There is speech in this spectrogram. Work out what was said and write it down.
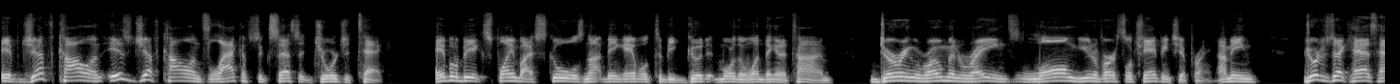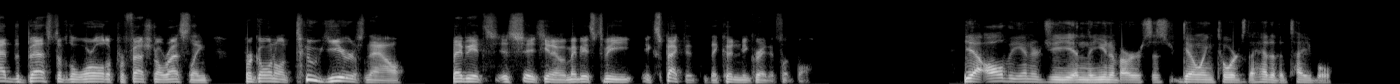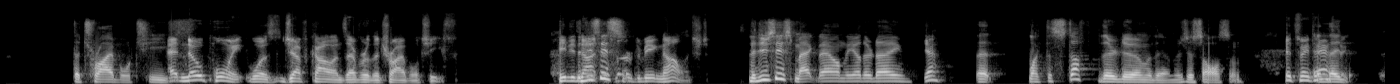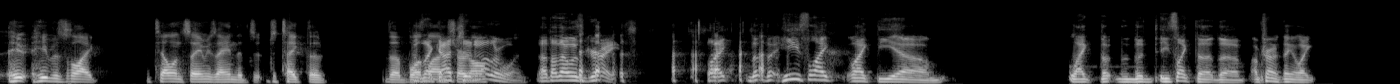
if Geoff Collins is Geoff Collins' lack of success at Georgia Tech able to be explained by schools not being able to be good at more than one thing at a time during Roman Reigns' long Universal Championship reign? I mean, Georgia Tech has had the best of the world of professional wrestling for going on two years now. Maybe it's it's, it's you know maybe it's to be expected that they couldn't be great at football yeah, all the energy in the universe is going towards the head of the table, the tribal chief. At no point was Geoff Collins ever the tribal chief. He did, did not deserve to be acknowledged. Did you see SmackDown the other day? Yeah. That like the stuff they're doing with them is just awesome. It's fantastic. They, he he was like telling Sami Zayn that to, to take the the bloodline I got shirt you off. another one. I thought that was great. like the, the, he's like like the um like the, the, the he's like the the I'm trying to think of like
